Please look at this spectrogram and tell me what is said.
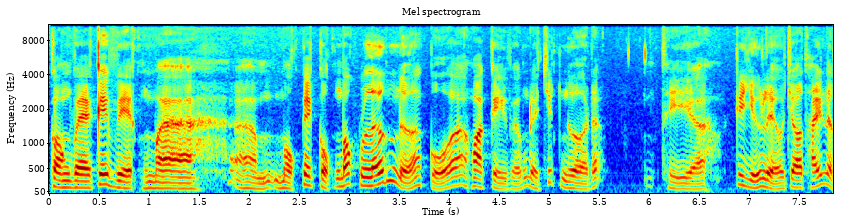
còn về cái việc mà à, một cái cột mốc lớn nữa của Hoa Kỳ về vấn đề chích ngừa đó thì à, cái dữ liệu cho thấy là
